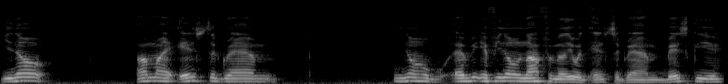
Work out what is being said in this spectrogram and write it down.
You know, on my Instagram, you know, every if you know not familiar with Instagram, basically,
